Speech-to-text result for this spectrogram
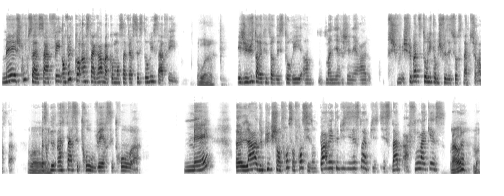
Mais je trouve que ça, ça a fait. En fait, quand Instagram a commencé à faire ses stories, ça a fait. Ouais. Et j'ai juste arrêté de faire des stories hein, de manière générale. Je, je fais pas de stories comme je faisais sur Snap sur Insta. Ouais. Parce que Insta, c'est trop ouvert, c'est trop. euh, Mais euh, là, depuis que je suis en France, en France, ils ont pas arrêté d'utiliser Snap. Ils utilisent Snap à fond la caisse. Ah ouais? Bon.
